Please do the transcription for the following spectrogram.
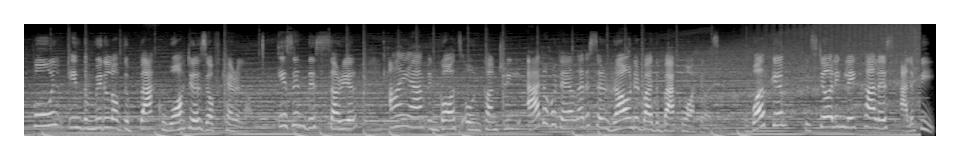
pole in the middle of the backwaters of Kerala. Isn't this surreal? I am in God's own country at a hotel that is surrounded by the backwaters. Welcome to Sterling Lake Palace, Alleppey.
